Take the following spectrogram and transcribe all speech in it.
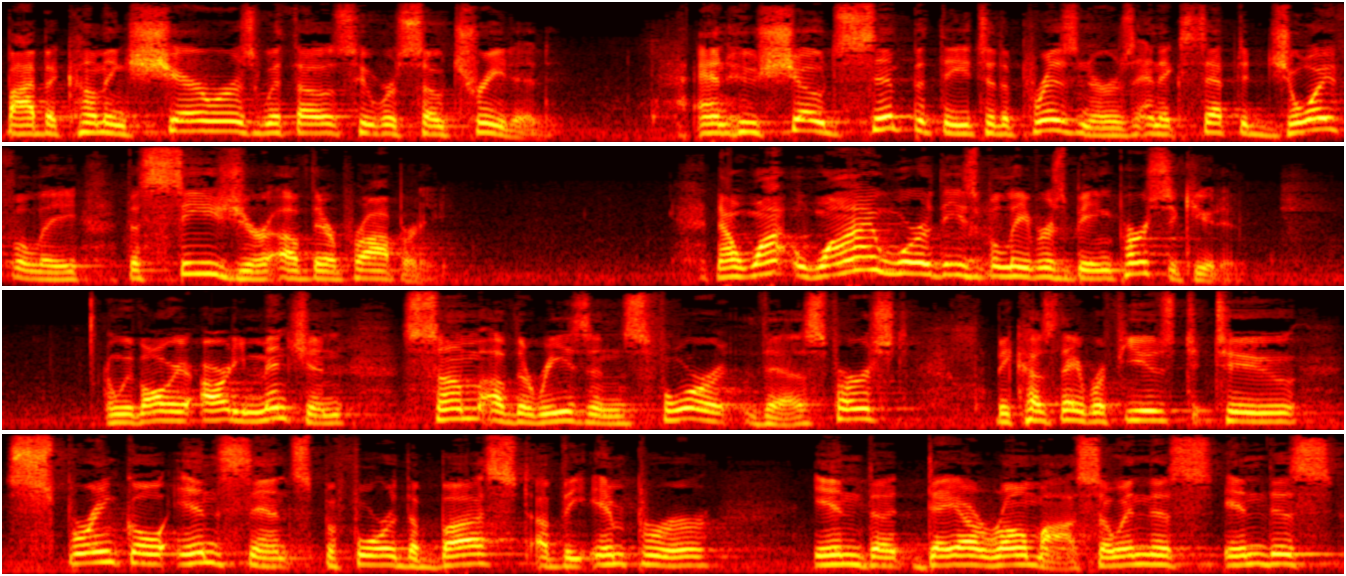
by becoming sharers with those who were so treated and who showed sympathy to the prisoners and accepted joyfully the seizure of their property. Now, why, why were these believers being persecuted? And we've already mentioned some of the reasons for this. First, because they refused to sprinkle incense before the bust of the emperor in the Dea Roma. So in this, in this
